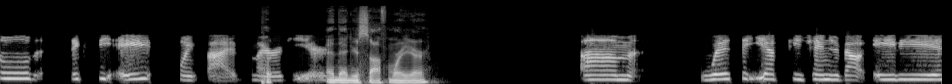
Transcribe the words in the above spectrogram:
sold sixty eight point five my rookie year. And then your sophomore year? Um, with the EFP change, about 80,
